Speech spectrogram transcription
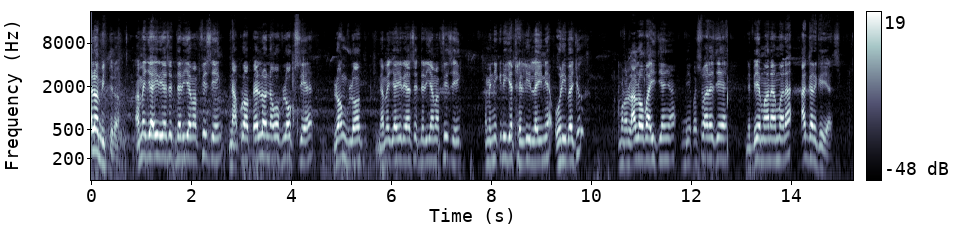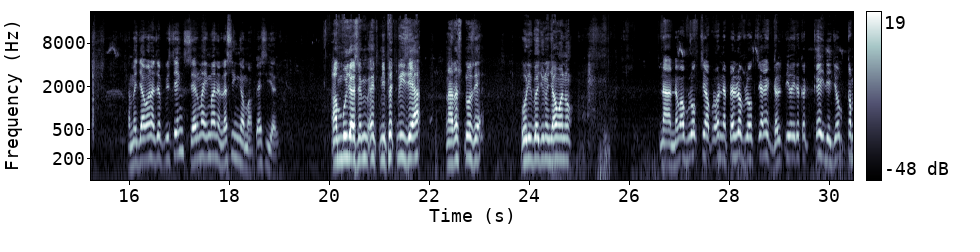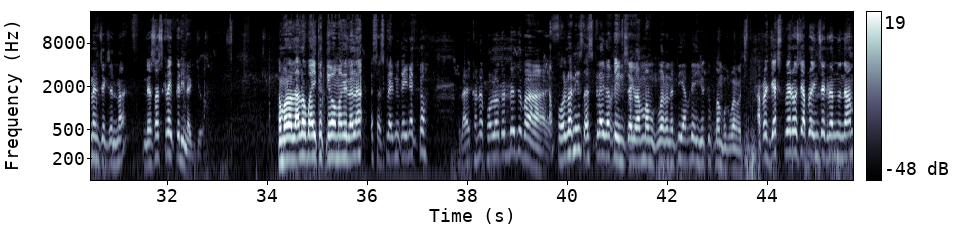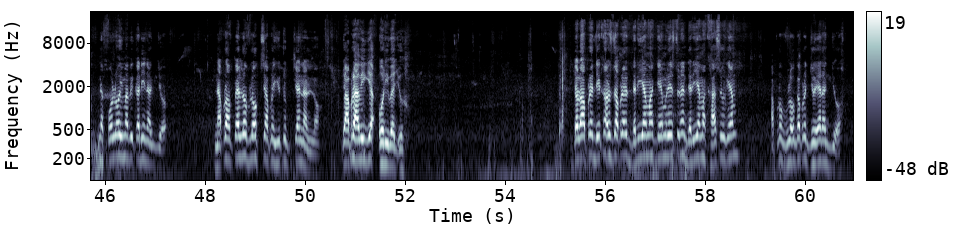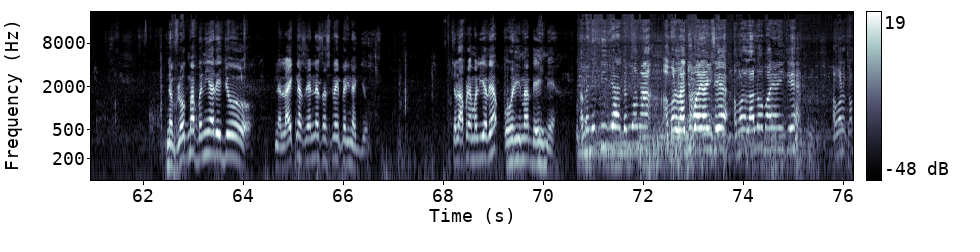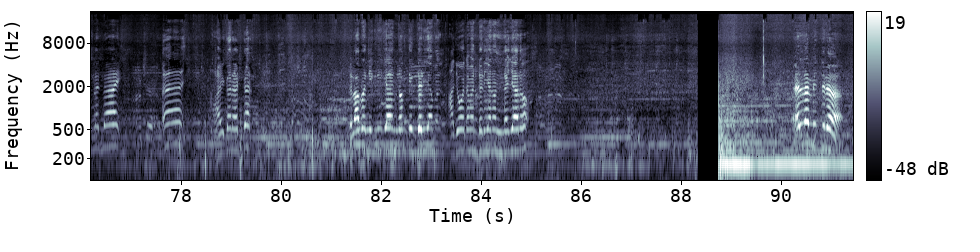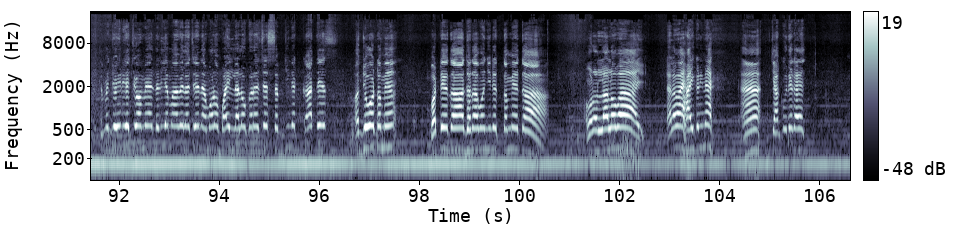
Hello મિત્ર, અમે જઈ રહ્યા છીએ દરિયામાં ફિશિંગ ને આપણો પહેલો નવો બ્લોગ છે લોંગ બ્લોગ ને અમે જઈ રહ્યા છીએ દરિયામાં ફિશિંગ અમે નીકળી ગયા થેલી લઈને, ઓરી બાજુ. અમારો લાલોભાઈ છે અહીંયા, બે પસવારે છે ને બે મારા અમારા આગળ ગયા છે. અમે જવાના છે ફિશિંગ શહેરમાં ઈમાં ને લસિંગામાં, પેશિયલ. અંબુજા સિમેન્ટની ફેક્ટરી છે આ રસ્તો છે. ઓરી બાજુનો જવાનો ના નવા બ્લોગ છે આપણો અને પહેલો બ્લોગ છે કંઈક ગલતી હોય તો કંઈક કહી દેજો કમેન્ટ સેક્શનમાં ને સબસ્ક્રાઇબ કરી નાખજો. અમારો લાલો ભાઈ કંઈક કહેવા માંગે લાલા સબસ્ક્રાઇબનું કહી નાખતો. લાઈક અને ફોલો કરી દેજો ભાઈ. ફોલો નહીં સબસ્ક્રાઇબ આપણે ઇન્સ્ટાગ્રામમાં મૂકવાનો નથી આપણે યુટ્યુબમાં મૂકવાનો છે. આપણે જેક્સ પેરો છે આપણો ઇન્સ્ટાગ્રામનું નામ ને ફોલો એમાં બી કરી નાખજો. ને આપણો પહેલો બ્લોગ છે આપણો યુટ્યુબ ચેનલનો જો આપણે આવી ગયા ઓરી બાજુ. ચલો આપણે દેખાડશું આપણે દરિયામાં કેમ રહેશું ને દરિયામાં ખાશું કેમ? આપણો વ્લોગ આપણે જોયા રાખજો. ને વ્લોગમાં બન્યા રહેજો. ને લાઈક ને શેર ને સબસ્ક્રાઇબ કરી નાખજો. ચલો આપણે મળીએ હવે ઓરીમાં બેહીને. અમે નીકળી ગયા દરિયામાં. અમારો રાજુભાઈ અહીં છે અમારો લાલોભાઈ અહીં છે અમારો કમલેશભાઈ. એ, કર હટ કર ચલો આપણે નીકળી ગયા નમતીક દરિયામાં. આ જોવો તમે દરિયાનો નજારો. હેલો મિત્ર તમે જોઈ રહ્યા છો અમે દરિયામાં આવેલા છે અને અમારો ભાઈ લાલો કરે છે સબ્જીને કાતે જુઓ તમે બટેટા ધરાવંજી ને ટમેટા. અમારો લાલો ભાઈ હાઈ કરી નાખ. હા ચાકુ દેખાડે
